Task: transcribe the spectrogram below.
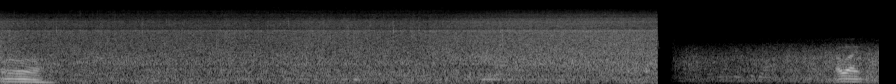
oh. All right.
